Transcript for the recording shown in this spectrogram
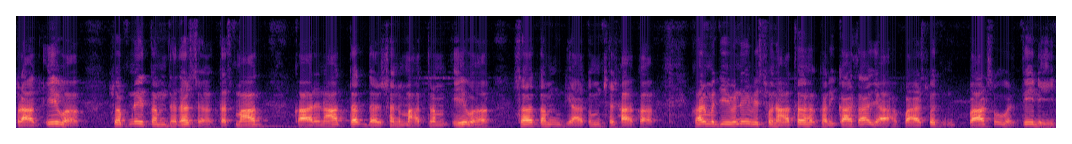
प्राग एव स्वप्ने तम ददर्श। तस्मा कारणात् तद्दर्शनमात्रम् स तम ज्ञातुं शशाक। कर्मजीवने विश्वनाथ कलिकाताया पार्श्व, पार्श्ववर्तीनि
